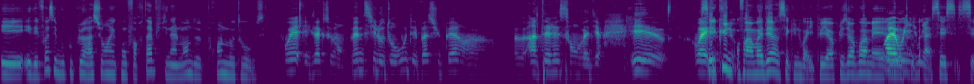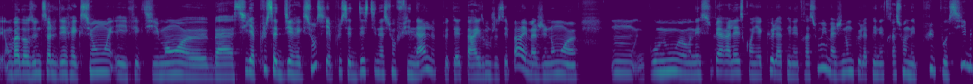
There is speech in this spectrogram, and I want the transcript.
Et, des fois, c'est beaucoup plus rassurant et confortable, finalement, de prendre l'autoroute. Oui, exactement. Même si l'autoroute n'est pas super euh, euh, intéressant, on va dire. Et c'est qu'une, enfin, on va dire, c'est qu'une voie. Il peut y avoir plusieurs voies, mais voilà, c'est, on va dans une seule direction. Et effectivement, euh, bah, s'il n'y a plus cette direction, s'il n'y a plus cette destination finale, peut-être, par exemple, je sais pas, imaginons, euh, pour nous, on est super à l'aise quand il n'y a que la pénétration. Imaginons que la pénétration n'est plus possible.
